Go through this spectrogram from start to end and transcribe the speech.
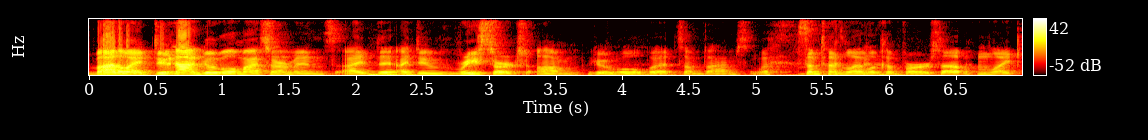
By the way, do not Google my sermons. I do, I do research on Google, but sometimes sometimes when I look a verse up, I'm like,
